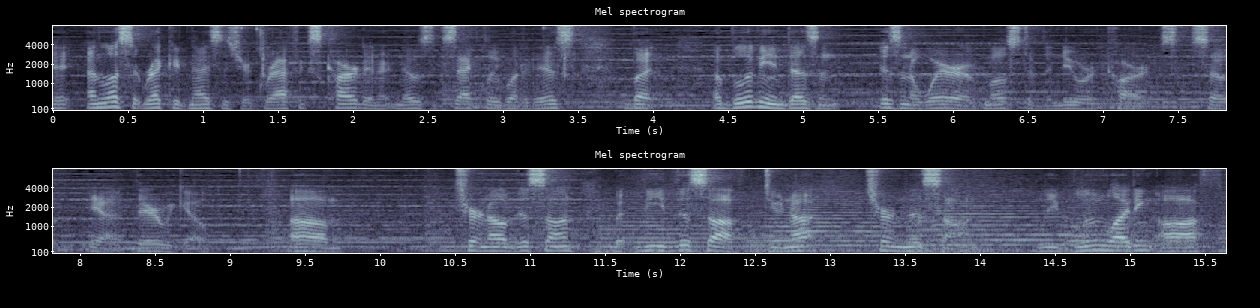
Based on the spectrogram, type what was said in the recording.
it, unless it recognizes your graphics card and it knows exactly what it is. But Oblivion doesn't isn't aware of most of the newer cards. So yeah, there we go. Um, turn all this on, but leave this off. Do not turn this on. Leave bloom lighting off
